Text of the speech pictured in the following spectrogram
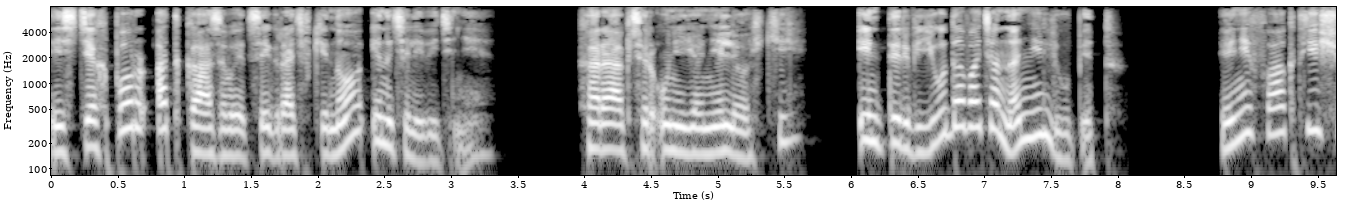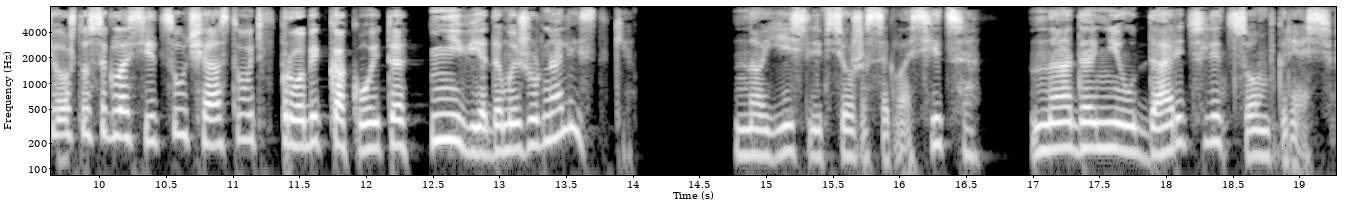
и с тех пор отказывается играть в кино и на телевидении. Характер у нее нелегкий, интервью давать она не любит. И не факт еще, что согласится участвовать в пробе какой-то неведомой журналистки. Но если все же согласится, надо не ударить лицом в грязь.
